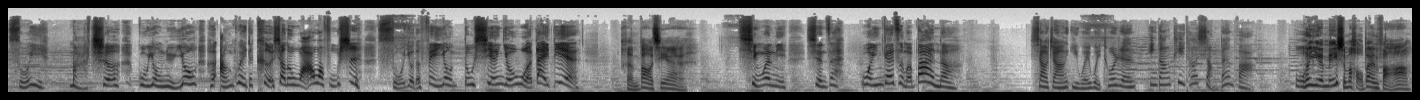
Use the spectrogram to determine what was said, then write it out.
所以。”马车、雇佣女佣和昂贵的可笑的娃娃服饰，所有的费用都先由我代垫。很抱歉，请问你现在我应该怎么办呢？校长以为委托人应当替他想办法。我也没什么好办法啊。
